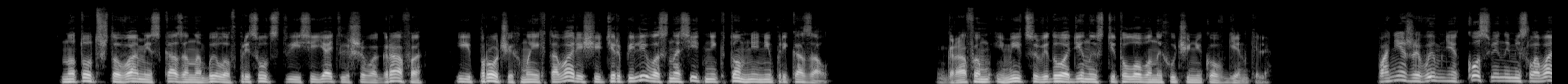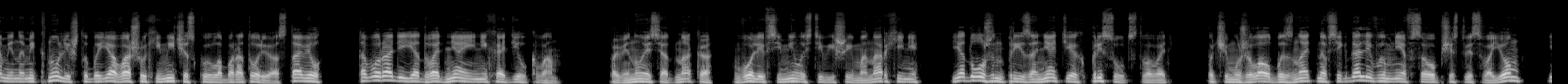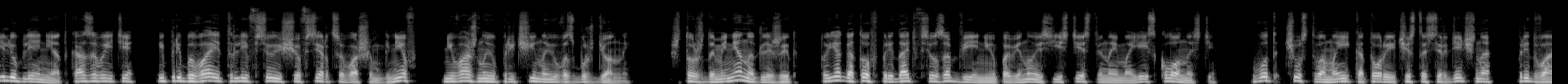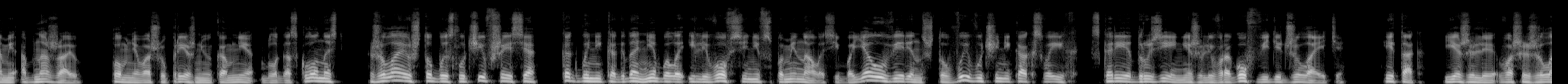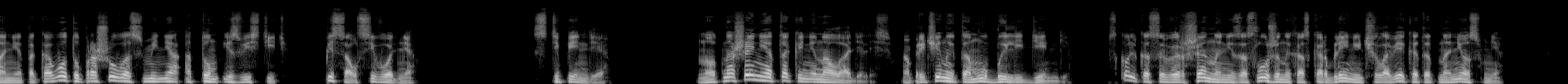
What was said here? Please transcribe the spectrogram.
Но тот, что вами сказано было в присутствии сиятельшего графа и прочих моих товарищей, терпеливо сносить никто мне не приказал. Графом имеется в виду один из титулованных учеников Генкеля. Понеже вы мне косвенными словами намекнули, чтобы я вашу химическую лабораторию оставил, того ради я два дня и не ходил к вам. Повинуясь, однако, воле всемилостивейшей монархини, я должен при занятиях присутствовать, почему желал бы знать, навсегда ли вы мне в сообществе своем и люблении отказываете, и пребывает ли все еще в сердце вашим гнев, неважную причиною возбужденный. Что ж до меня надлежит, то я готов предать все забвению, повинуясь естественной моей склонности. Вот чувства мои, которые чистосердечно пред вами обнажаю. Помня вашу прежнюю ко мне благосклонность, желаю, чтобы случившееся как бы никогда не было или вовсе не вспоминалось, ибо я уверен, что вы в учениках своих скорее друзей, нежели врагов видеть желаете. Итак, ежели ваше желание таково, то прошу вас меня о том известить. Писал сегодня. Стипендия. Но отношения так и не наладились, а причиной тому были деньги. Сколько совершенно незаслуженных оскорблений человек этот нанес мне,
